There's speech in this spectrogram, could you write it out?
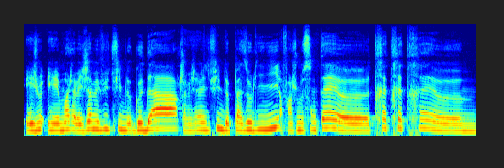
Et, je, et moi, j'avais jamais vu de film de Godard, j'avais jamais vu de film de Pasolini. Enfin, je me sentais euh, très, très, très euh,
